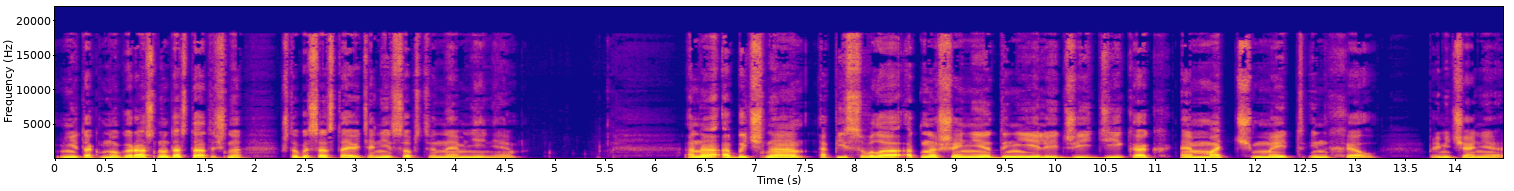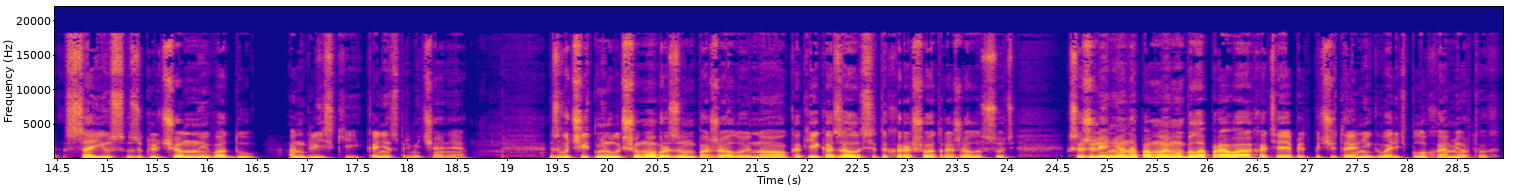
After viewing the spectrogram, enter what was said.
не так много раз, но достаточно, чтобы составить о ней собственное мнение. Она обычно описывала отношения Даниэля и Джиди как «a match made in hell». Примечание «союз, заключенный в аду». Английский, конец примечания. Звучит не лучшим образом, пожалуй, но, как ей казалось, это хорошо отражало суть. К сожалению, она, по-моему, была права, хотя я предпочитаю не говорить плохо о мертвых.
